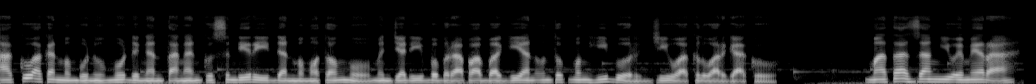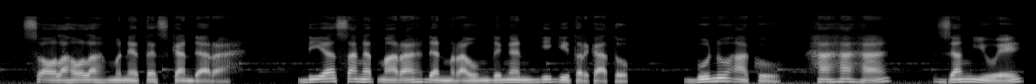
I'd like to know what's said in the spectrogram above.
aku akan membunuhmu dengan tanganku sendiri dan memotongmu menjadi beberapa bagian untuk menghibur jiwa keluargaku. Mata Zhang Yue merah, seolah-olah meneteskan darah. Dia sangat marah dan meraung dengan gigi terkatup. Bunuh aku, hahaha, Zhang Yue,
